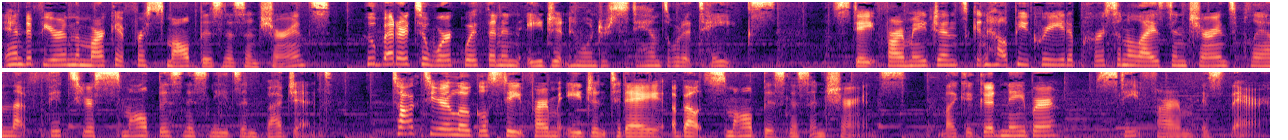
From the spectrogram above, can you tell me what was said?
And if you're in the market for small business insurance, who better to work with than an agent who understands what it takes? State Farm agents can help you create a personalized insurance plan that fits your small business needs and budget. Talk to your local State Farm agent today about small business insurance. Like a good neighbor, State Farm is there.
